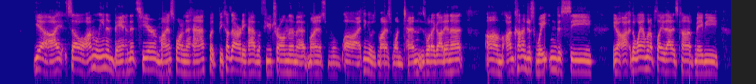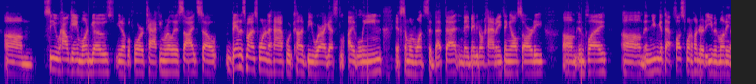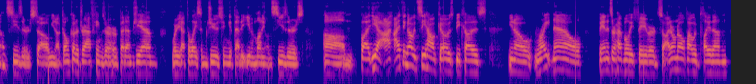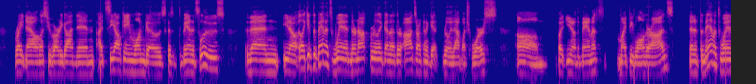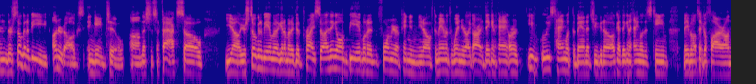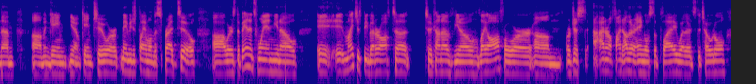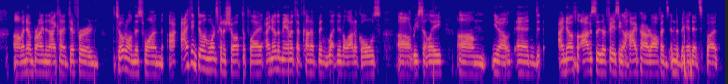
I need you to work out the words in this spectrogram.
yeah, I so I'm leaning Bandits here minus one and a half, but because I already have a future on them at minus, uh, I think it was minus one ten is what I got in at. Um, I'm kind of just waiting to see. You know, I, the way I'm going to play that is kind of maybe um, see how game one goes. You know, before attacking really aside. So Bandits minus one and a half would kind of be where I guess I lean if someone wants to bet that and they maybe don't have anything else already um, in play. Um, and you can get that plus 100 even money on Caesars. So, you know, don't go to DraftKings or BetMGM where you have to lay some juice. You can get that even money on Caesars. Um, but yeah, I, I think I would see how it goes because, you know, right now, Bandits are heavily favored. So I don't know if I would play them right now unless you've already gotten in. I'd see how game one goes because if the Bandits lose, then, you know, like if the Bandits win, they're not really to, their odds aren't to get really that much worse. Um, but, you know, the Mammoth, might be longer odds. Then if the Mammoth win, they're still to be underdogs in game two. Um, that's just a fact. So, you know, you're still going to be able to get them at a good price. So I think it'll be able to inform your opinion. You know, if the Mammoth win, you're like, all right, they can hang, or at least hang with the Bandits. You know, okay, they can hang with this team. Maybe I'll take a flyer on them um, in game, you know, game two, or maybe just play them on the spread too. Uh, whereas the Bandits win, you know, it, it might just be better off to to kind of you know lay off or um, or just I don't know find other angles to play whether it's the total. Um, I know Brian and I kind of differ in the total on this one. I, I think Dillon Ward's going to show up to play. I know the Mammoth have kind of been letting in a lot of goals uh, recently. Um, you know, and I know obviously they're facing a high powered offense in the Bandits, but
